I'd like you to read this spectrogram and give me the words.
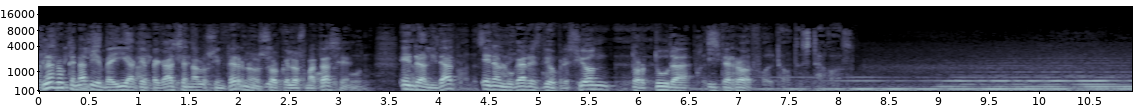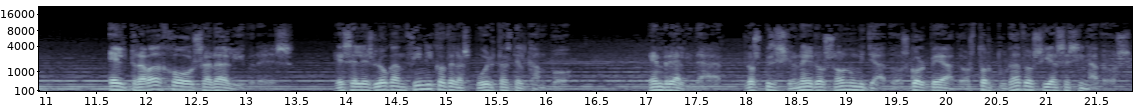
Claro que nadie veía que pegasen a los internos o que los matasen. En realidad eran lugares de opresión, tortura y terror. El trabajo os hará libres. Es el eslogan cínico de las puertas del campo. En realidad, los prisioneros son humillados, golpeados, torturados y asesinados.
